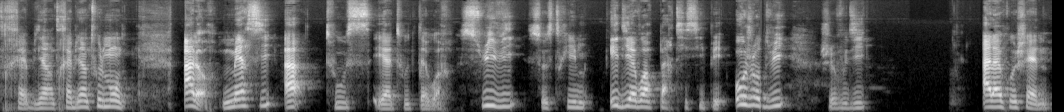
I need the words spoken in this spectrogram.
Très bien, très bien tout le monde. Alors, merci à tous et à toutes d'avoir suivi ce stream et d'y avoir participé aujourd'hui. Je vous dis à la prochaine.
